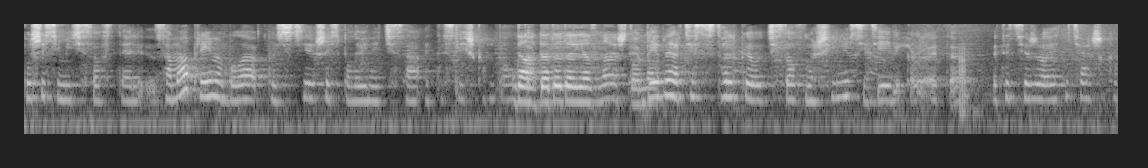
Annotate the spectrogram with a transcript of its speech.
больше семи часов стояли. Сама премия была почти шесть с половиной часа. Это слишком долго. Да, да, да, да, я знаю, что она... Бедные артисты столько часов в машине сидели. Это, это тяжело, это тяжко.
